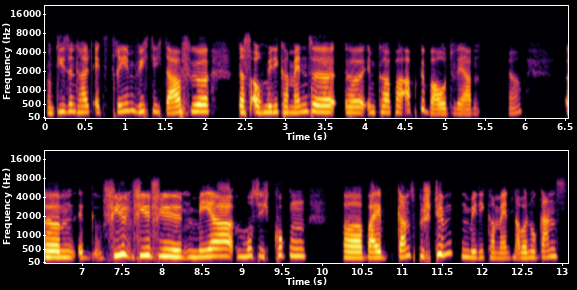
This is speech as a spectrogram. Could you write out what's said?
Und die sind halt extrem wichtig dafür, dass auch Medikamente äh, im Körper abgebaut werden. Ja? Ähm, viel, viel, viel mehr muss ich gucken äh, bei ganz bestimmten Medikamenten, aber nur ganz,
